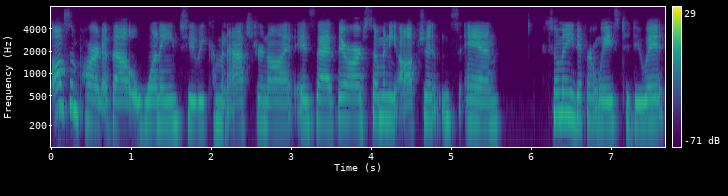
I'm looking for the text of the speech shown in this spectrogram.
awesome part about wanting to become an astronaut is that there are so many options and so many different ways to do it.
